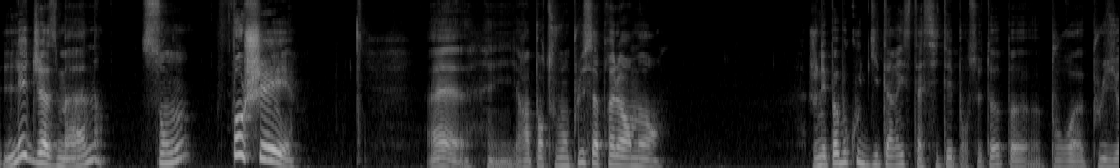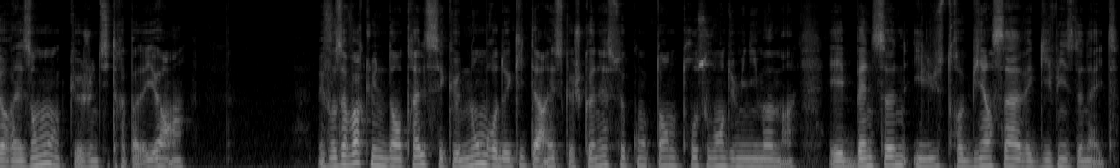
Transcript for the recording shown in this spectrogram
les jazzman sont fauchés. ils rapportent souvent plus après leur mort. Je n'ai pas beaucoup de guitaristes à citer pour ce top, euh, pour euh, plusieurs raisons, que je ne citerai pas d'ailleurs. Hein. Mais il faut savoir que l'une d'entre elles, c'est que nombre de guitaristes que je connais se contentent trop souvent du minimum. Hein. Et Benson illustre bien ça avec Give Me the Night.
